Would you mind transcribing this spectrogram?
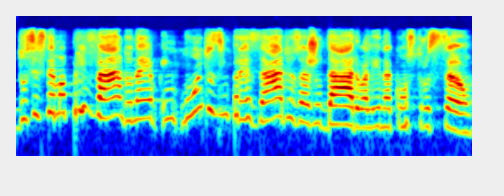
do sistema privado, né? Muitos empresários ajudaram ali na construção.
